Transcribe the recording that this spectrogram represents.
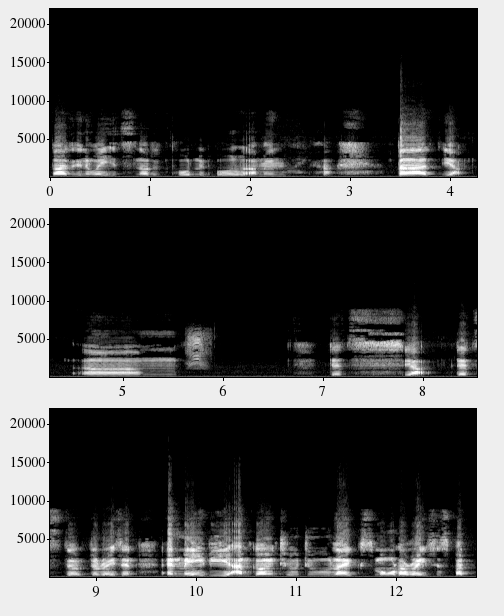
but in a way it's not important at all. I mean, yeah. but yeah, um, that's yeah, that's the, the race, and and maybe I'm going to do like smaller races, but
